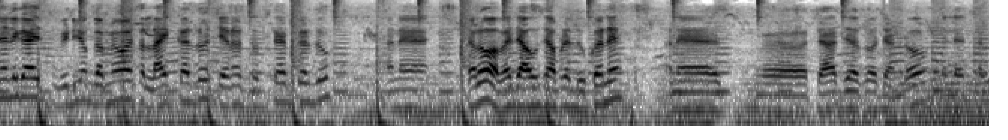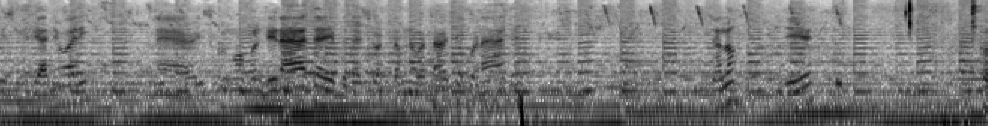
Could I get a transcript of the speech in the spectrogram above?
ફાઇનલી ગાઈસ વીડિયો ગમ્યો હોય તો લાઈક કરજો ચેનલ સબસ્ક્રાઇબ કરજો અને ચલો, હવે જવું છે આપણે દુકાને. અને ચાર્જ હતો ઝંડો એટલે છવ્વીસમી જાન્યુઆરી. અને સ્કૂલમાં પણ જઈને આવ્યા છે, એ બધા શોર્ટ તમને બતાવે છે બનાવ્યા છે. ચલો, જઈએ. તો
